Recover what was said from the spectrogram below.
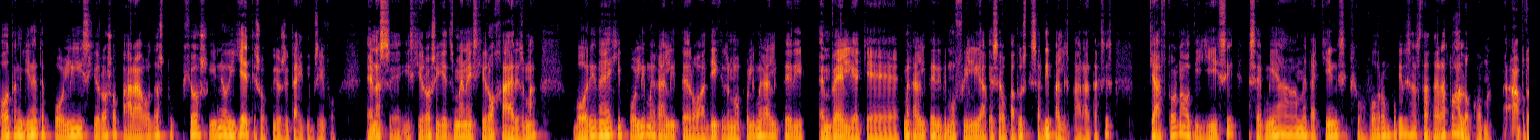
όταν γίνεται πολύ ισχυρός ο παράγοντας του ποιος είναι ο ηγέτης ο οποίος ζητάει την ψήφο. Ένας ε, ισχυρός ηγέτης με ένα ισχυρό χάρισμα μπορεί να έχει πολύ μεγαλύτερο αντίκρισμα, πολύ μεγαλύτερη εμβέλεια και μεγαλύτερη δημοφιλία και σε οπαδούς της αντίπαλης παράταξης και αυτό να οδηγήσει σε μια μετακίνηση ψηφοφόρων που ψήφισαν σταθερά το άλλο κόμμα. Από το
